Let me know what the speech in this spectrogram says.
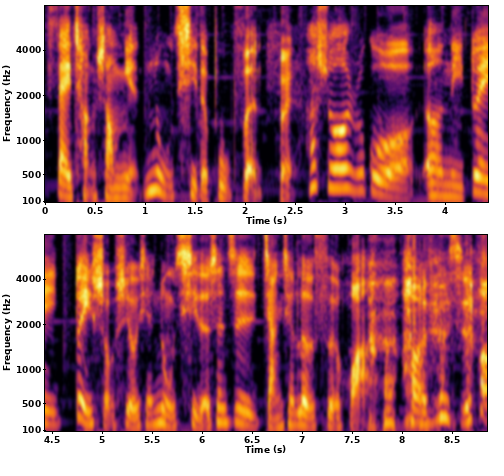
赛场上面怒气的部分。对，他说，如果呃你对对手是有一些怒气的，甚至讲一些乐色话，好的时候，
